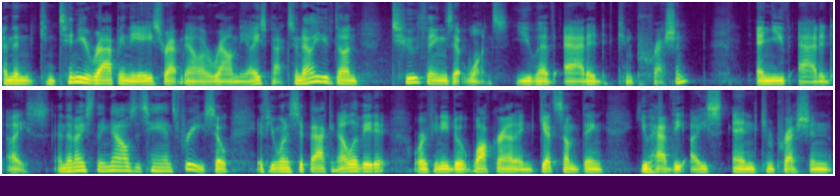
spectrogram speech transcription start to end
and then continue wrapping the ace wrap now around the ice pack. So now you've done two things at once. You have added compression and you've added ice. And the nice thing now is it's hands free. So if you want to sit back and elevate it, or if you need to walk around and get something, you have the ice and compression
